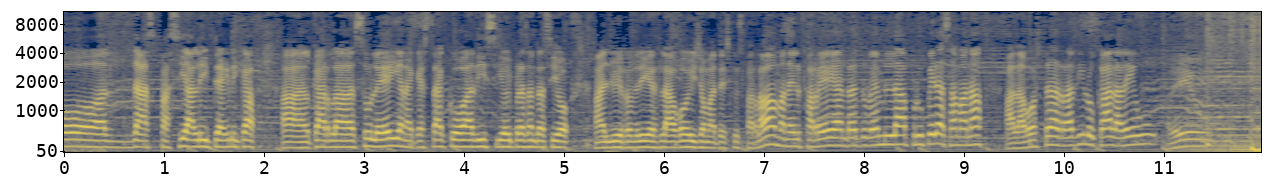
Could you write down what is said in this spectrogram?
d'especial i tècnica al Carles Soler i en aquesta coedició i presentació al Lluís Rodríguez Lago i jo mateix que us parlava, Manel Ferrer. Ens retrobem la propera setmana a la vostra ràdio local. Adeu. Adeu.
